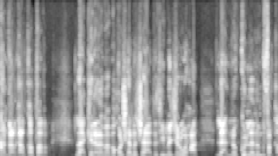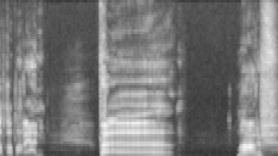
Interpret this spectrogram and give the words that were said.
عن فرقة قطر. لكن أنا ما بقولش أنا شهادتي مجروحة لأنه كلنا من فرقه قطر يعني. ف ما أعرف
